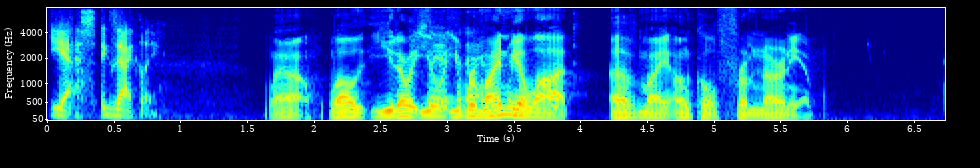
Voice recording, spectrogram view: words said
Yes, exactly. Wow. Well, you know, you you remind me a lot of my uncle from Narnia.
